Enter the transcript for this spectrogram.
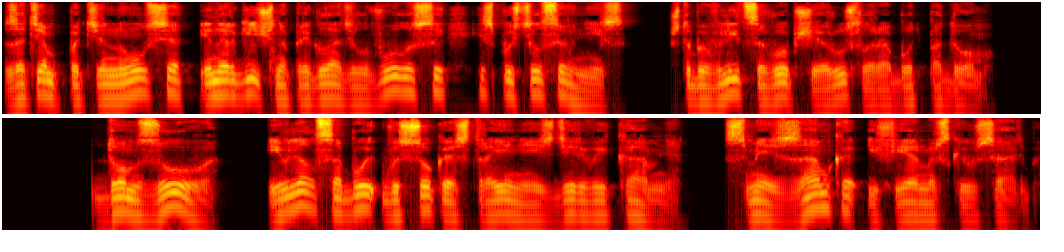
затем потянулся, энергично пригладил волосы и спустился вниз, чтобы влиться в общее русло работ по дому. Дом Зоова являл собой высокое строение из дерева и камня, смесь замка и фермерской усадьбы.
